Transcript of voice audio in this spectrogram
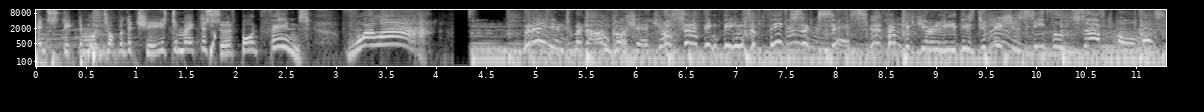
and stick them on top of the cheese to make the surfboard fins? Voila! Brilliant, Madame Courgette. Your surfing theme's a big success, particularly these delicious seafood surfboards.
